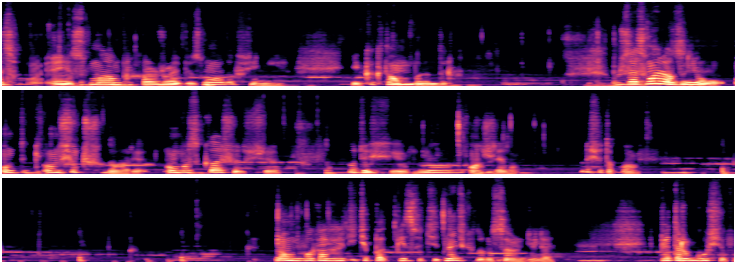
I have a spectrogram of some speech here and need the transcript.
Я с, я с модом прохожу, я без модов, я не, не как там Бендер. Что я смотрел за него, он, он все что говорит. Он просто скачивает все. Какую-то херню. А, железо. Ну, что такое. Ну, вы как хотите, подписывайтесь. Знаете, кто на самом деле? Петр Гусев.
